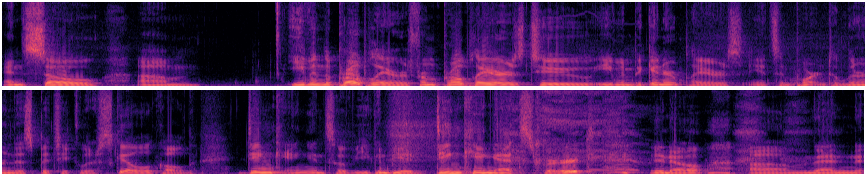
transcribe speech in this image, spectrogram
and so. Um, even the pro players, from pro players to even beginner players, it's important to learn this particular skill called dinking. And so, if you can be a dinking expert, you know, um, then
